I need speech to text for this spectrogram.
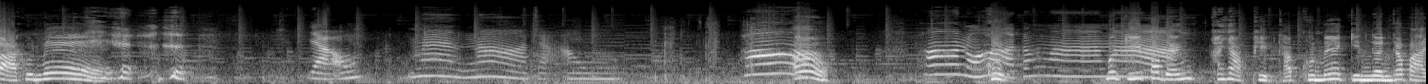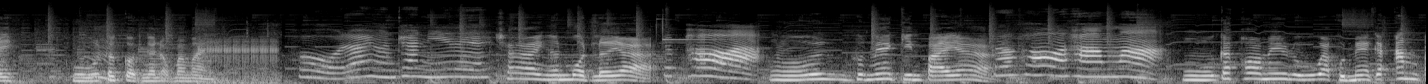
ปากคุณแม่ เดี๋ยวแม่น่าจะเอาพ่ออ้าว พ่อหนูคุณหาตั้งนานเมื่อกี้ป้าแบงค์ขยับผิดครับ คุณแม่กินเงินเข้าไปโอ้ต้องกดเงินออกมาใหม่ โหได้เงินแค่นี้เลย ใช่เงินหมดเลยอะก็พ่ ออะโอ้ยคุณแม่กินไปอะก็พ่อทำอะ โอ้ก็พ่อไม่รู้ว่าคุณแม่ก็อ้ำไป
